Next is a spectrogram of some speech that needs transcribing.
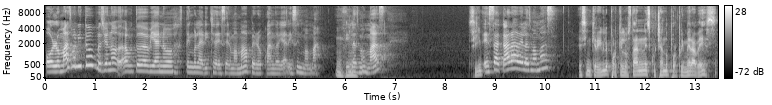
o lo más bonito, pues yo no, todavía no tengo la dicha de ser mamá, pero cuando ya dicen mamá, y las mamás. Sí. Esa cara de las mamás. Es increíble porque lo están escuchando por primera vez.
